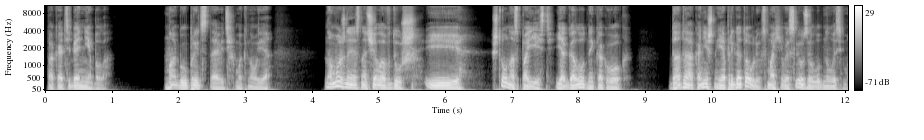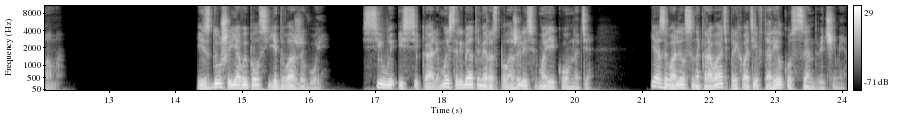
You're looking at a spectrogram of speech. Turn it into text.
пока тебя не было». «Могу представить», — хмыкнул я. «Но можно я сначала в душ? И... что у нас поесть? Я голодный, как волк». «Да-да, конечно, я приготовлю», — смахивая слезы, улыбнулась мама. Из души я выполз едва живой. Силы иссякали. Мы с ребятами расположились в моей комнате. Я завалился на кровать, прихватив тарелку с сэндвичами.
